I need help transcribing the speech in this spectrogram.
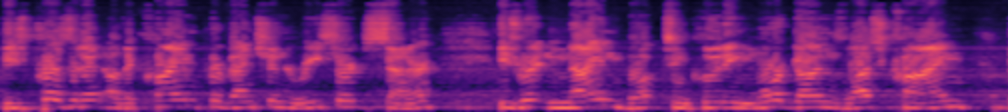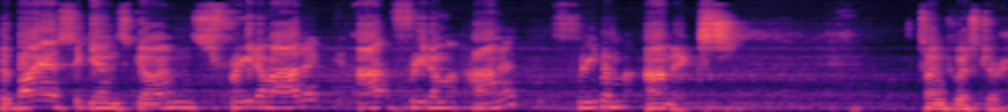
He's president of the Crime Prevention Research Center. He's written nine books, including More Guns, Less Crime, The Bias Against Guns, Freedom on It, uh, Freedom on It, Freedonomics. Tongue twister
